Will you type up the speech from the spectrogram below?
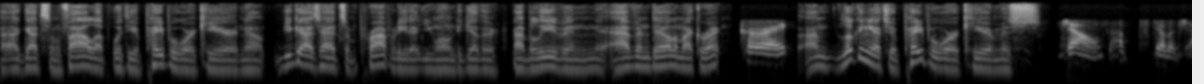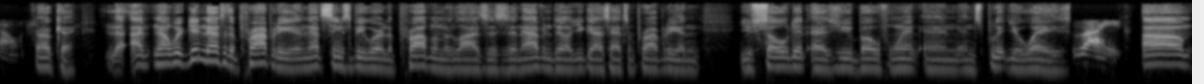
I got some file up with your paperwork here. Now, you guys had some property that you owned together, I believe, in Avondale. Am I correct? Correct. I'm looking at your paperwork here, Miss. Jones. I'm still a Jones. Okay. I, now we're getting down to the property, and that seems to be where the problem lies. This Is in Avondale. You guys had some property, and you sold it as you both went and and split your ways. Right. Um,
